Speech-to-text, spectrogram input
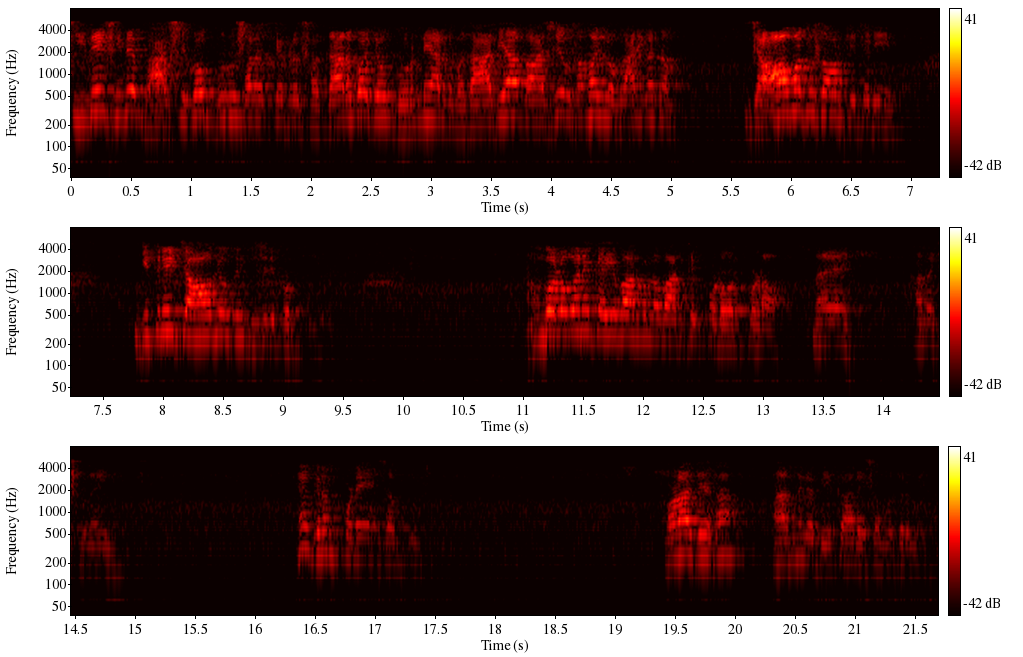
सीधे सीधे भाष्य को गुरु शरद के प्रति सरदार को जो गुरु ने अर्थ बता दिया भाष्य को समझ लो कहानी खत्म। जाओ मत उस और खिचड़ी में। जितनी चाहोगे उतनी खिचड़ी पड़ती है। हमको लोगों ने कई बार बोला वार्तिक पढ़ो और पढ़ाओ। नहीं हमें छूना ही नहीं है, ग्रंथ पढ़े हैं सब कुछ। थोड़ा देखा हमने का बेकार है समुद्र में जाना।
